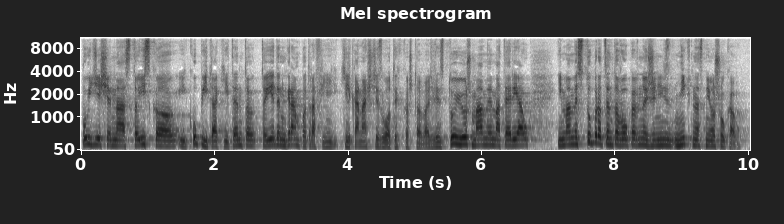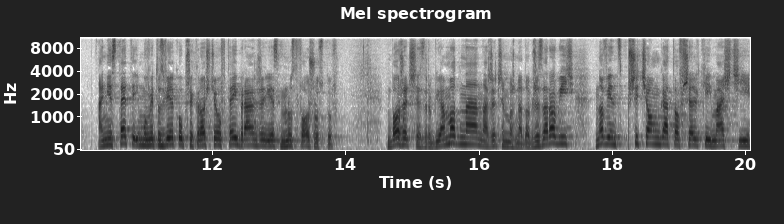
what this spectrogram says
pójdzie się na stoisko i kupi taki ten, to, to jeden gram potrafi kilkanaście złotych kosztować. Więc tu już mamy materiał i mamy stuprocentową pewność, że nikt nas nie oszukał. A niestety, i mówię to z wielką przykrością, w tej branży jest mnóstwo oszustów. Bo rzecz się zrobiła modna, na rzeczy można dobrze zarobić, no więc przyciąga to wszelkiej maści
